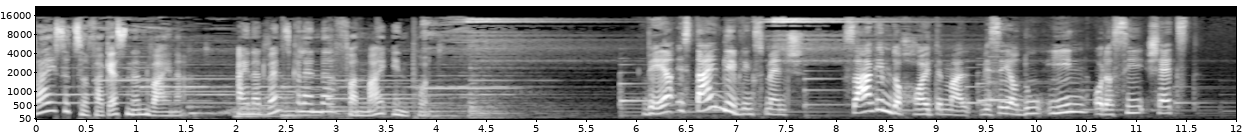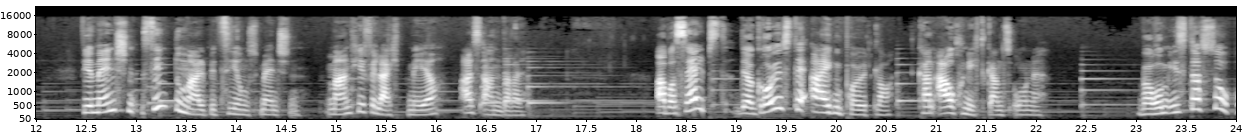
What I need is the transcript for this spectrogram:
Reise zur vergessenen Weihnacht. Ein Adventskalender von MyInput. Wer ist dein Lieblingsmensch? Sag ihm doch heute mal, wie sehr du ihn oder sie schätzt. Wir Menschen sind nun mal Beziehungsmenschen, manche vielleicht mehr als andere. Aber selbst der größte Eigenbrötler kann auch nicht ganz ohne. Warum ist das so?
